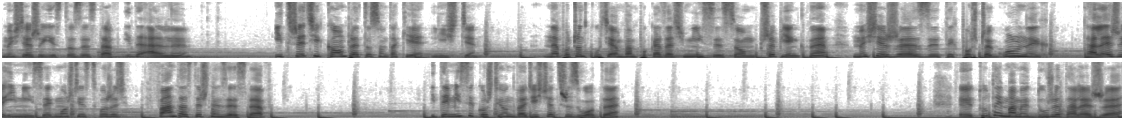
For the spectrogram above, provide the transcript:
myślę, że jest to zestaw idealny. I trzeci komplet to są takie liście. Na początku chciałam Wam pokazać misy, są przepiękne. Myślę, że z tych poszczególnych talerzy i misek możecie stworzyć fantastyczny zestaw. I te misy kosztują 23 zł. E, Tutaj mamy duże talerze.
